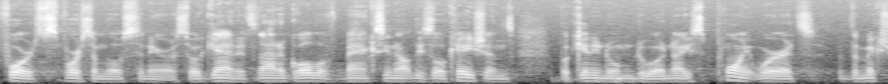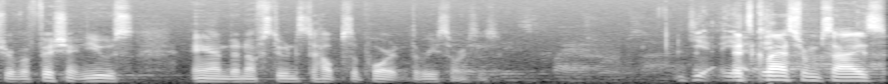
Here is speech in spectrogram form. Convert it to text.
for, for some of those scenarios. So again, it's not a goal of maxing out these locations, but getting them to a nice point where it's the mixture of efficient use and enough students to help support the resources. yeah, yeah, It's it- classroom size,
